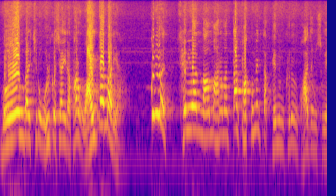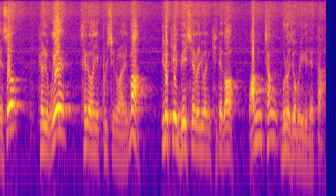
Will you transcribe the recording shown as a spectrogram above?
먼 발치로 올 것이 아니라 바로 와 있단 말이야. 그러니까 세례한 마음 하나만 딱 바꾸면 딱 되는 그런 과정 속에서 결국에 세례관이 불신을 알마 이렇게 메시아를 위한 기대가 왕창 무너져 버리게 됐다.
